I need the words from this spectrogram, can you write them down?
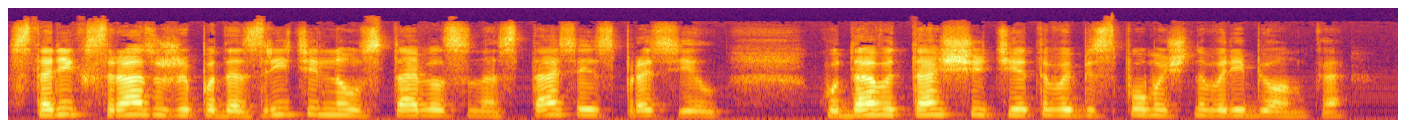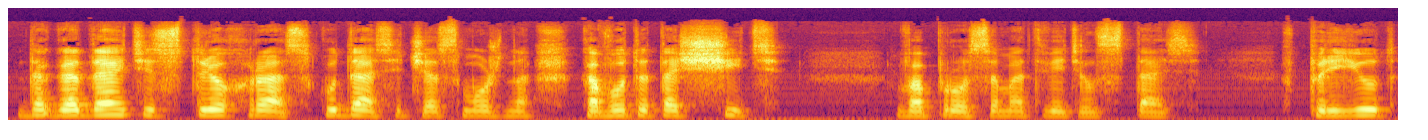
Старик сразу же подозрительно уставился на стася и спросил куда вы тащите этого беспомощного ребенка догадайтесь с трех раз куда сейчас можно кого то тащить? Вопросом ответил стась. В приют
